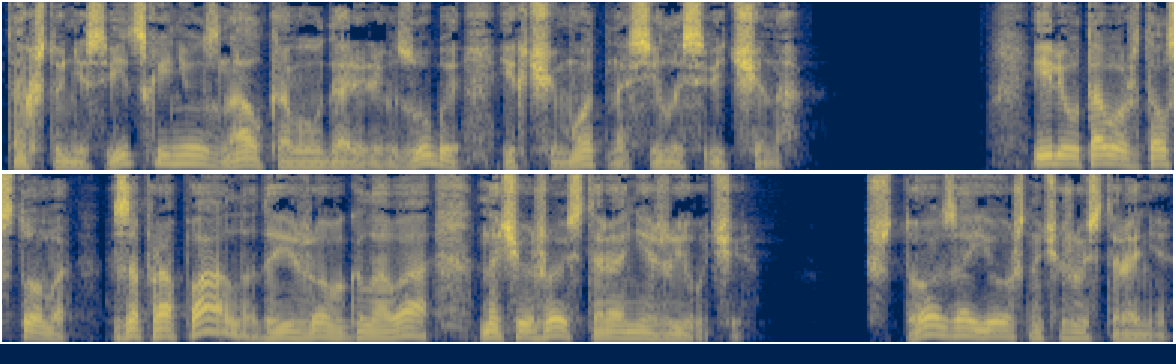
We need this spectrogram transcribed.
так что ни Свицкий не узнал, кого ударили в зубы и к чему относилась ветчина. Или у того же Толстого «Запропала, да ежова голова, на чужой стороне живучи». Что за еж на чужой стороне?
